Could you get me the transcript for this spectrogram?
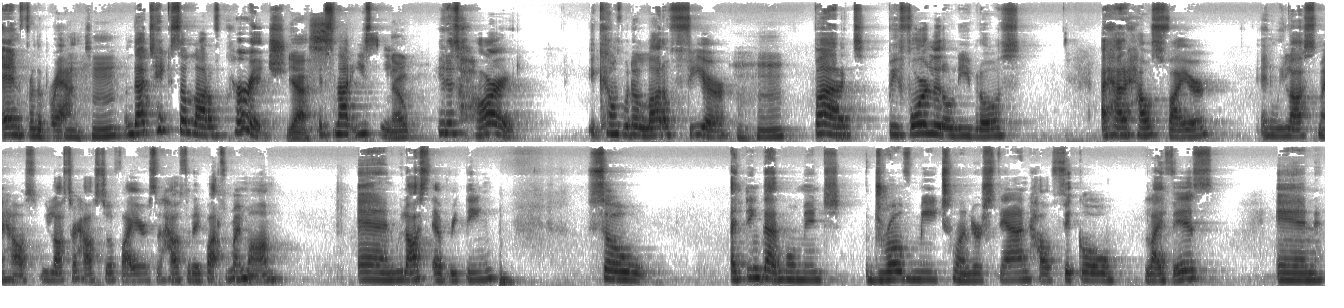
and for the brand. hmm And that takes a lot of courage. Yes. It's not easy. Nope. It is hard. It comes with a lot of fear. hmm But before Lil' Libros, I had a house fire and we lost my house. We lost our house to a fire. It's a house that I bought for my mom. And we lost everything. So I think that moment drove me to understand how fickle life is and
